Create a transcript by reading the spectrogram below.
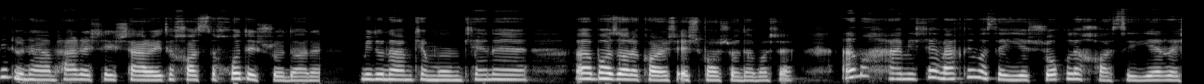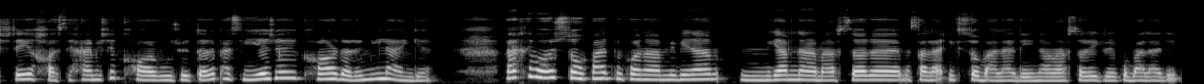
می‌دونم هر رشته شرایط خاص خودش رو داره. می‌دونم که ممکنه بازار کارش اشباع شده باشه. اما همیشه وقتی واسه یه شغل خاصی یه رشته خاصی همیشه کار وجود داره پس یه جای کار داره میلنگه. وقتی باهاش صحبت می‌کنم می‌بینم میگم نرم افزار مثلا ایکس و بلدی نرم افزار ایگرگ و بلدی.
